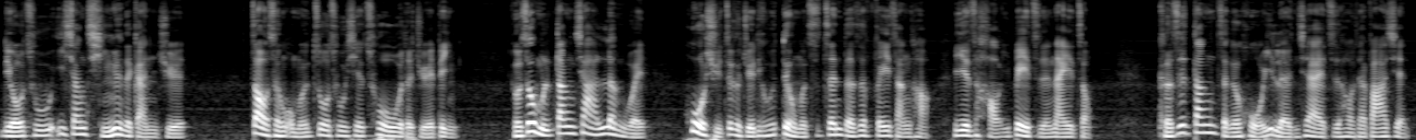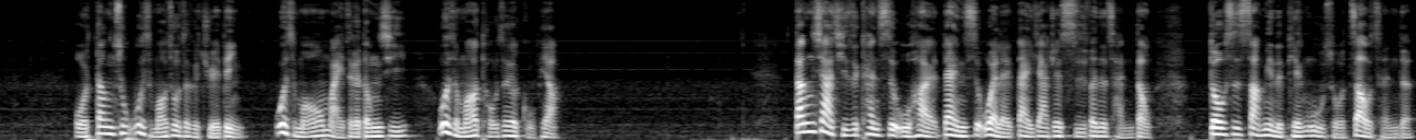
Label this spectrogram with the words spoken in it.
流出一厢情愿的感觉，造成我们做出一些错误的决定。有时候我们当下认为，或许这个决定会对我们是真的是非常好，而且是好一辈子的那一种。可是当整个火一冷下来之后，才发现，我当初为什么要做这个决定？为什么我买这个东西？为什么要投这个股票？当下其实看似无害，但是未来代价却十分的惨痛。都是上面的偏误所造成的。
